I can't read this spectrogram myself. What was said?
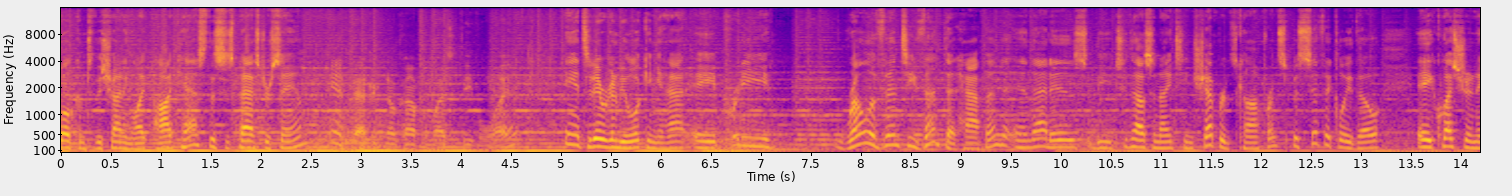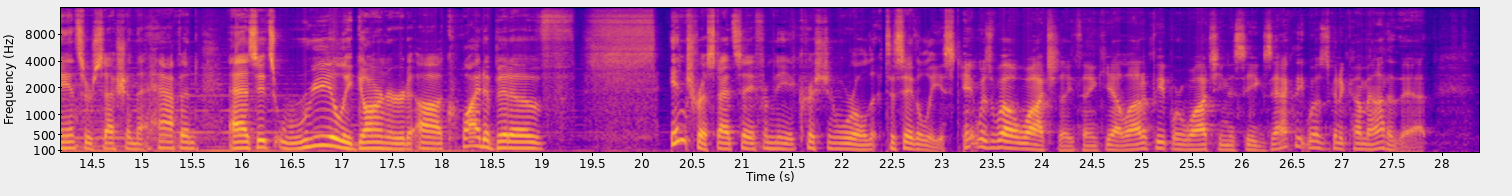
Welcome to the Shining Light Podcast. This is Pastor Sam. And Patrick, no compromise with evil Wyett. And today we're going to be looking at a pretty relevant event that happened, and that is the 2019 Shepherds Conference. Specifically, though, a question and answer session that happened as it's really garnered uh, quite a bit of interest, I'd say, from the Christian world, to say the least. It was well watched, I think. Yeah, a lot of people were watching to see exactly what was going to come out of that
